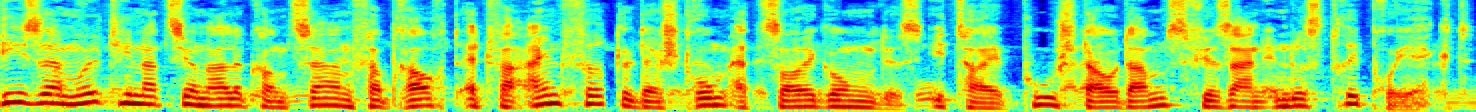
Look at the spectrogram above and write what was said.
Dieser multinationale Konzern verbraucht etwa ein Viertel der Stromerzeugung des Itaipu-Staudamms für sein Industrieprojekt.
